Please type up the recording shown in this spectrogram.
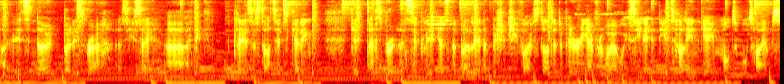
uh, it's known, but it's rare, as you say. Uh, I think players have started getting get desperate simply against the Berlin, and Bishop G5 started appearing everywhere. We've seen it in the Italian game multiple times.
